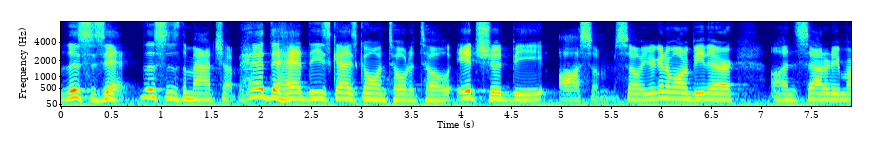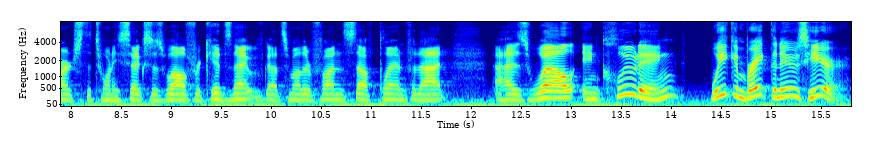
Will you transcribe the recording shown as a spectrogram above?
this is it. This is the matchup. Head to head, these guys going toe to toe. It should be awesome. So you're going to want to be there on Saturday, March the 26th as well for Kids Night. We've got some other fun stuff planned for that as well, including we can break the news here.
